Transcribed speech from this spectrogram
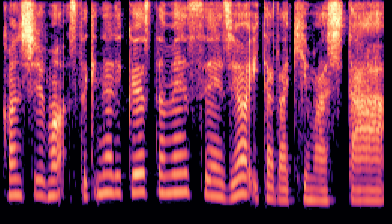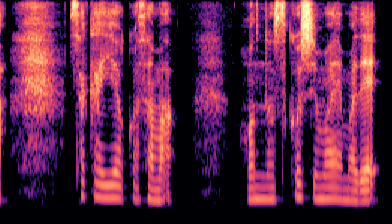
今週も素敵なリクエストメッセージをいただきました。坂井陽子様、ほんの少し前まで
